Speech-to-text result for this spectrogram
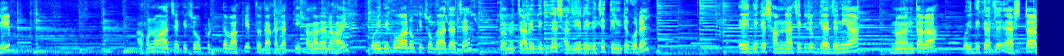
ডিপ। এখনও আছে কিছু ফুটতে বাকি, তো দেখা যাক কি কালারের হয়। ওই দিকেও আরও কিছু গাছ আছে, তো আমি চারিদিক দিয়ে সাজিয়ে রেখেছি তিনটে করে। এই দিকে সামনে আছে কিছু গ্যাজেনিয়া, নয়নতারা ওই দিকে আছে অ্যাস্টার,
